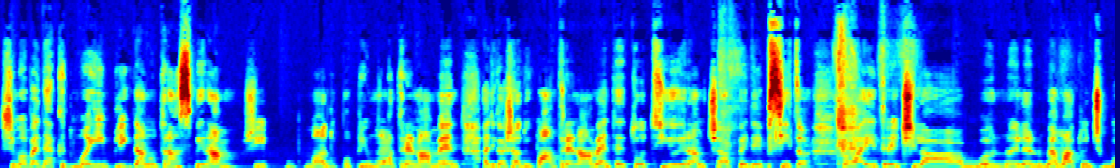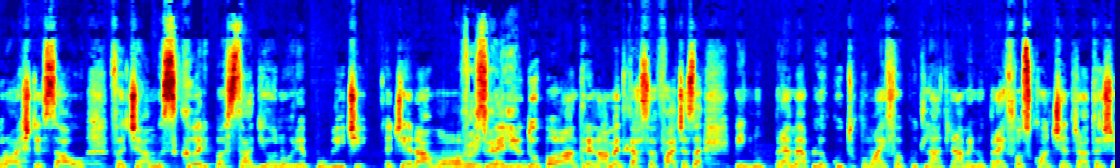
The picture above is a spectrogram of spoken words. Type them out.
și mă vedea cât mă implic, dar nu transpiram. Și mă, după primul antrenament, adică așa după antrenamente, tot eu eram cea pedepsită. Hai, treci la, noi le numeam atunci broaște sau făceam scări pe stadionul Republicii. Deci era o, deci veselie. pe, după antrenament ca să faci asta. Păi nu prea mi-a plăcut cum ai făcut la antrenament, nu prea ai fost concentrată și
